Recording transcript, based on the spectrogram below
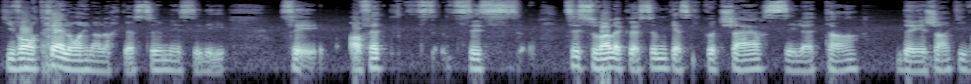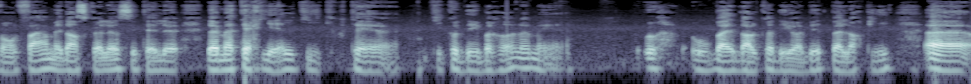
qui vont très loin dans leurs costumes et c'est des c'est en fait c'est c'est souvent le costume qu'est-ce qui coûte cher c'est le temps des gens qui vont le faire mais dans ce cas-là c'était le, le matériel qui coûtait euh, qui coûte des bras là mais ou, ben, dans le cas des hobbits ben leurs pieds euh,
